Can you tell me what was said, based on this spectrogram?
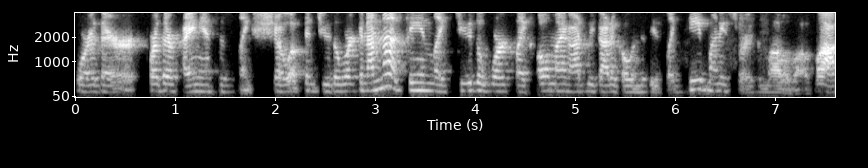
for their for their finances, like show up and do the work. And I'm not saying like do the work like, oh my God, we got to go into these like deep money stories and blah blah blah blah.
